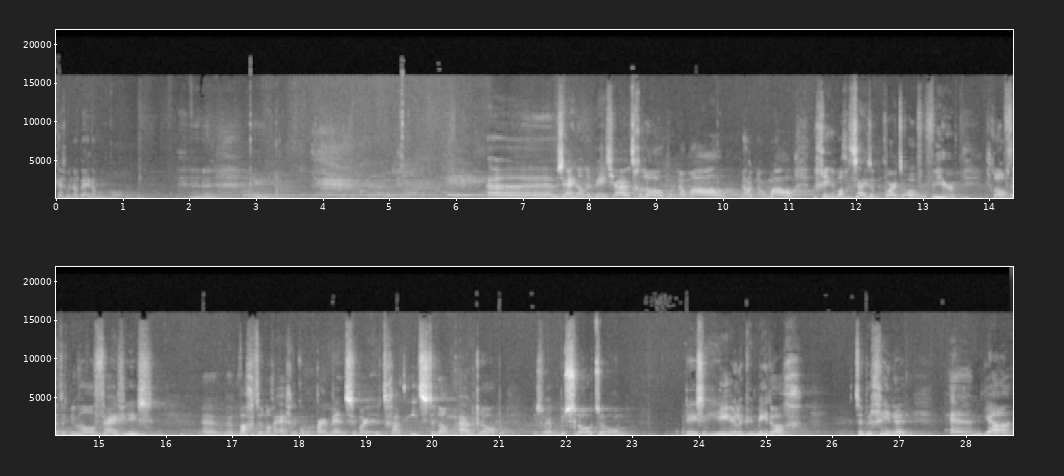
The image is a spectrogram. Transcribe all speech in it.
Krijgen we nou bijna mijn kop? Oké. Okay. Uh, we zijn al een beetje uitgelopen. Normaal, nou normaal, beginnen we altijd om kwart over vier. Ik geloof dat het nu half vijf is. Uh, we wachten nog eigenlijk op een paar mensen, maar het gaat iets te lang uitlopen. Dus we hebben besloten om deze heerlijke middag te beginnen. En ja,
